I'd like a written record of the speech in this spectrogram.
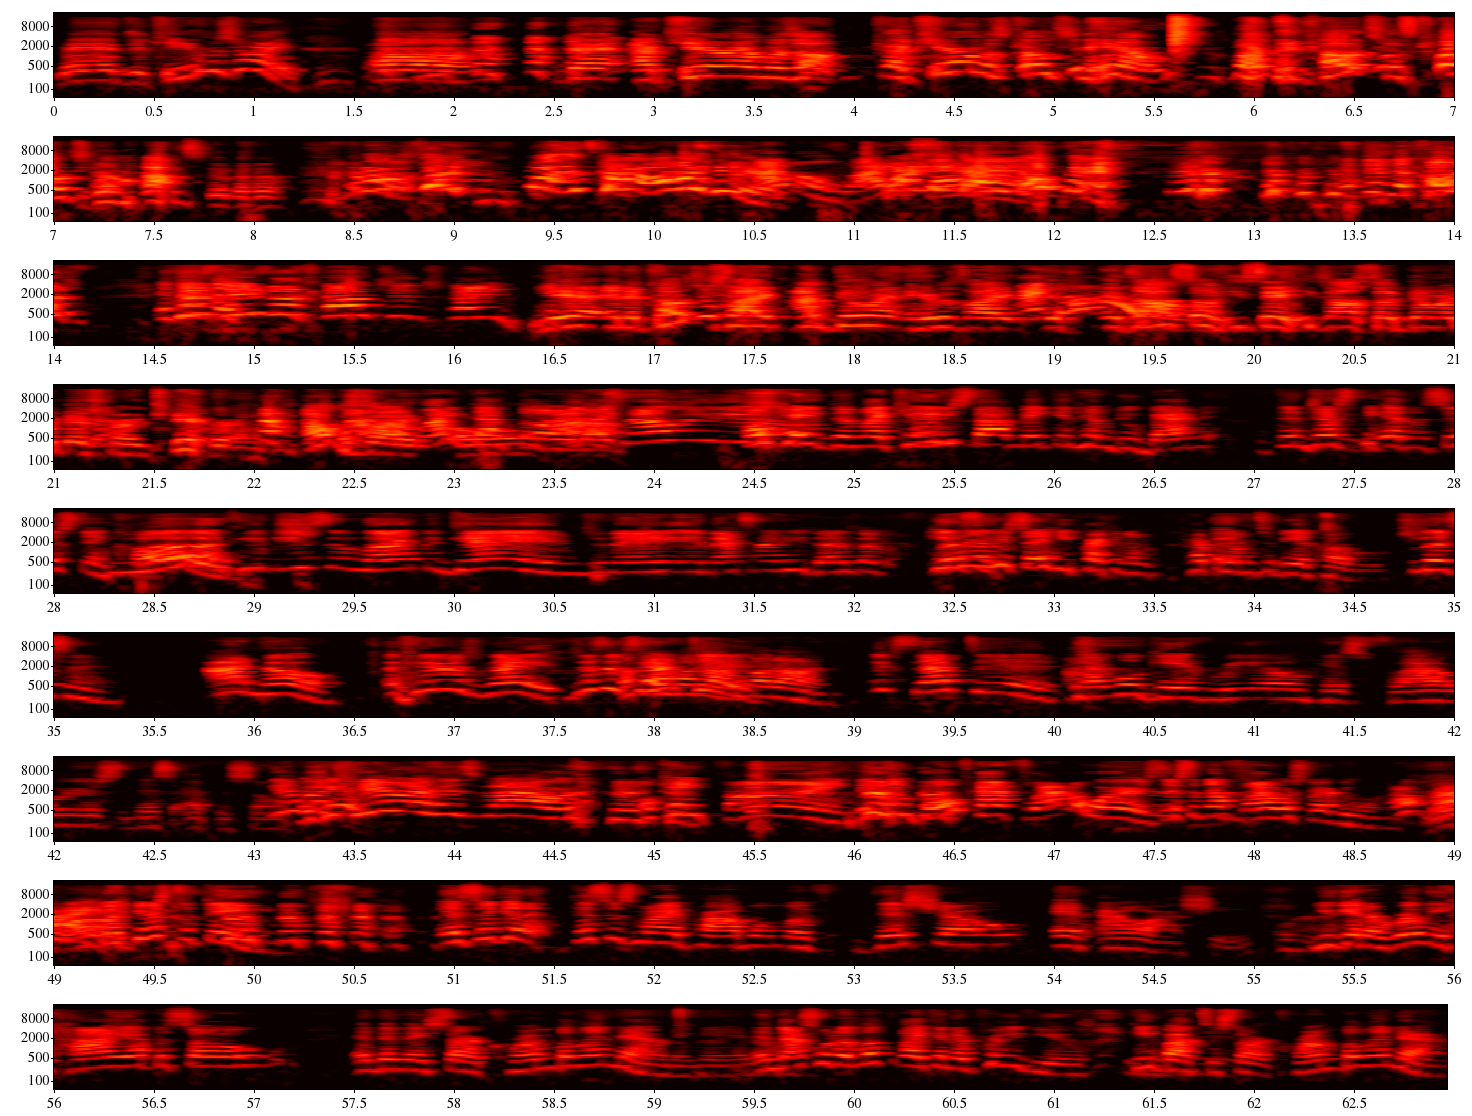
man, Jakia was right. Um, that Akira was on. Akira was coaching him, but the coach was coaching Matsuda, and I was like, what is going on here? I don't like Why he that. gotta know that? And then the coach and then Because the, he's a coach and trainer. Yeah, and the coach was like, "I'm doing." He was like, I it's, know. "It's also." He said he's also doing this for Akira. I was I like, don't like oh. that, though. I'm like- telling you. okay, then like can we stop making him do badminton? Then just be an assistant coach. Look, he needs to learn the game, Jenae, and that's how he does. But He listen, literally said he prepping him prepping him to be a coach. listen, I know Akira's great. Just accept Okay, hold on, it. hold on. Accept it. I will give Rio his flowers this episode. Give But here, his flower. okay, fine. They can both have flowers. There's enough flowers for everyone. All But here's the thing: is it gonna? This is my problem with this show and Aoashi. You get a really high episode, and then they start crumbling down again, and that's what it looked like in the preview. He about to start crumbling down.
